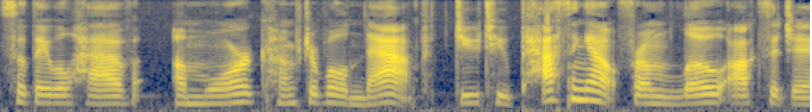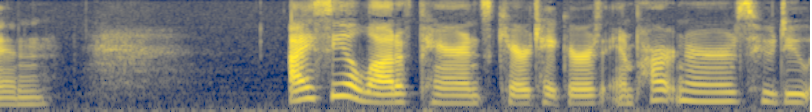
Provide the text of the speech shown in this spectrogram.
so they will have a more comfortable nap due to passing out from low oxygen. I see a lot of parents, caretakers, and partners who do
